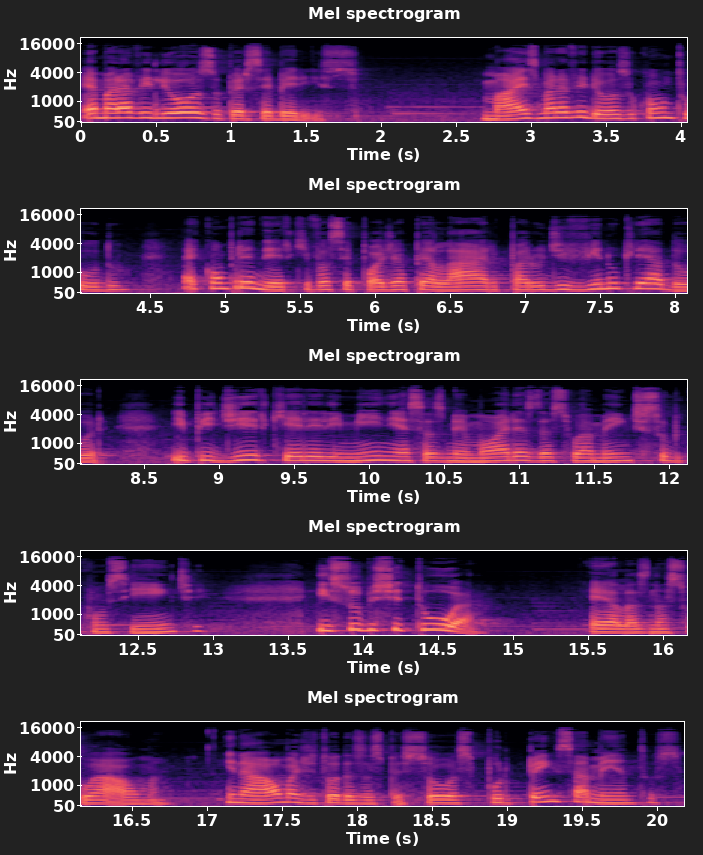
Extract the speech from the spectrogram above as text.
É maravilhoso perceber isso. Mais maravilhoso, contudo, é compreender que você pode apelar para o Divino Criador e pedir que ele elimine essas memórias da sua mente subconsciente e substitua elas na sua alma e na alma de todas as pessoas por pensamentos,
